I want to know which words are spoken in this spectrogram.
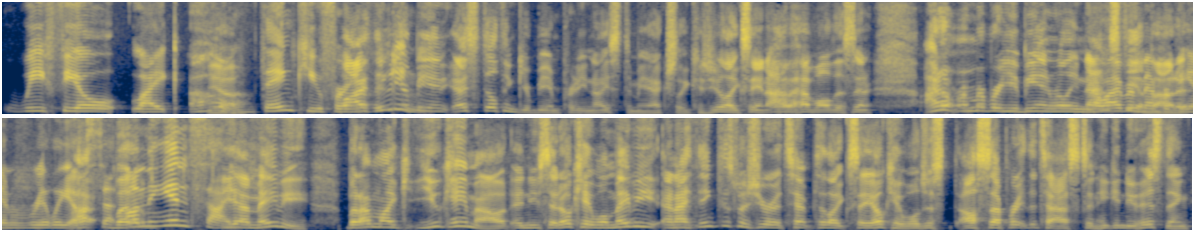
we feel like, oh, Yeah. thank you for Well, I including think you're me. being. I still think you're being pretty nice to me, actually, because you're like saying I have all this. In I don't remember you being really No, nasty I remember about it. being really I- upset but- on the inside. Yeah, maybe. But I'm like, you came out and you said, okay, well, maybe. And I think this was your attempt to like say, okay, well, just I'll separate the tasks and he can do his thing.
